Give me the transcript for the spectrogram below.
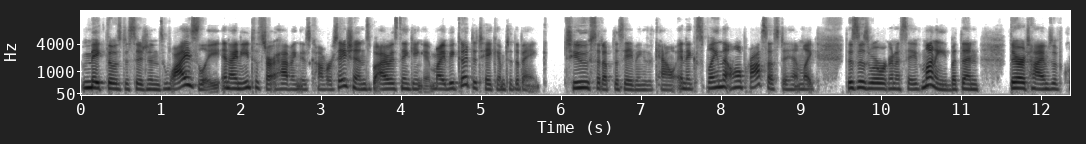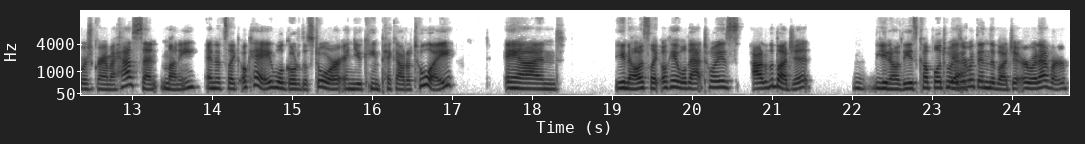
make those decisions wisely and i need to start having these conversations but i was thinking it might be good to take him to the bank to set up the savings account and explain that whole process to him like this is where we're going to save money. But then there are times of course grandma has sent money and it's like okay we'll go to the store and you can pick out a toy. And you know it's like okay well that toy's out of the budget. You know these couple of toys yeah. are within the budget or whatever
